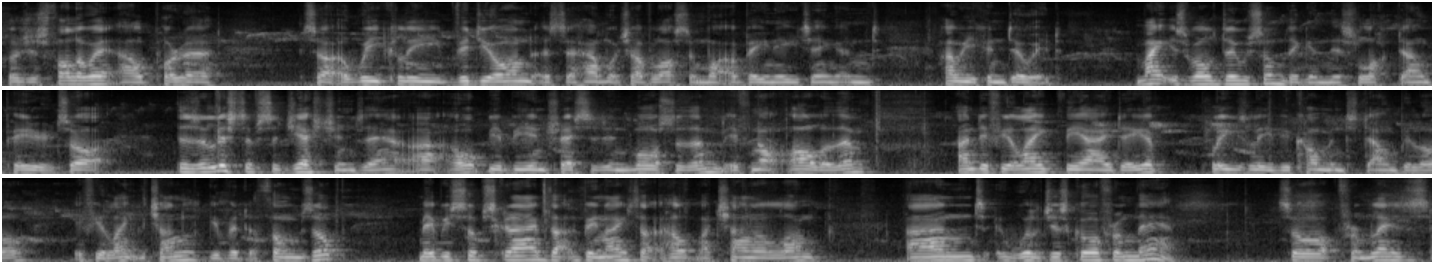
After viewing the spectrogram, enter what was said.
so just follow it I'll put a sort of weekly video on as to how much I've lost and what I've been eating and how you can do it might as well do something in this lockdown period so there's a list of suggestions there. I hope you'd be interested in most of them, if not all of them. And if you like the idea, please leave your comments down below. If you like the channel, give it a thumbs up. Maybe subscribe, that'd be nice, that'd help my channel along. And we'll just go from there. So from Les,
